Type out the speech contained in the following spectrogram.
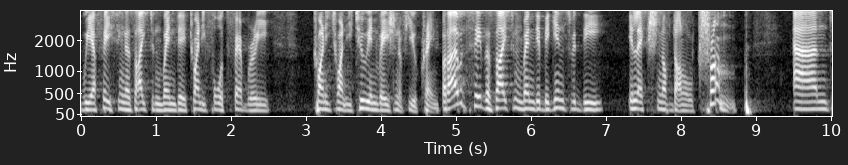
we are facing a Zeitenwende, 24th February 2022 invasion of Ukraine. But I would say the Zeitenwende begins with the election of Donald Trump. And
